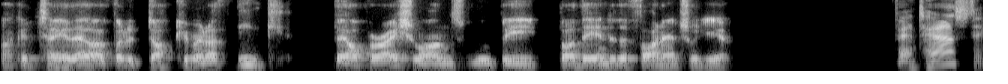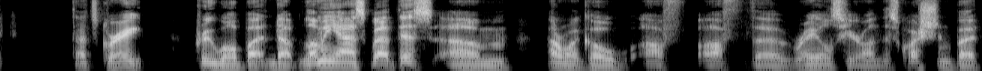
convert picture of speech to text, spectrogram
I could tell you that I've got a document. I think the operational ones will be by the end of the financial year. Fantastic. That's great. Pretty well buttoned up. Let me ask about this. Um, I don't want to go off off the rails here on this question, but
